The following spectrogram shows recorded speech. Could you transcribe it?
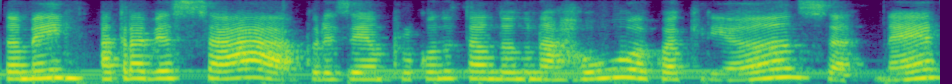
Também atravessar, por exemplo, quando está andando na rua com a criança, né?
